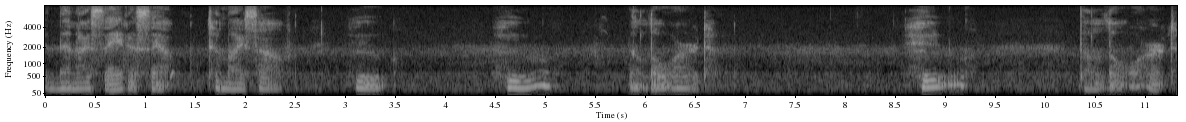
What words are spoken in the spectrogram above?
and then I say to self, to myself, who, who, the Lord, who, the Lord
